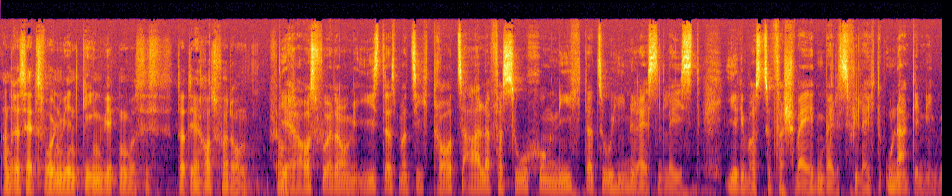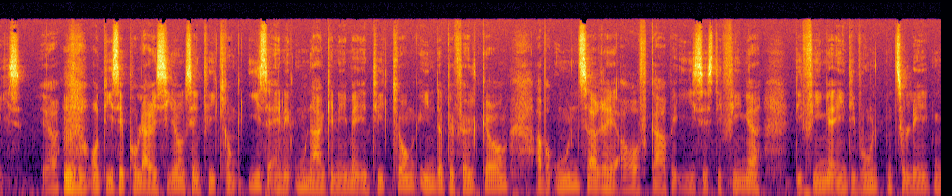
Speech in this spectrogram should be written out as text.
Andererseits wollen wir entgegenwirken. Was ist da die Herausforderung für uns? Die Herausforderung ist, dass man sich trotz aller Versuchung nicht dazu hinreißen lässt, irgendwas zu verschweigen, weil es vielleicht unangenehm ist. Ja? Mhm. Und diese Polarisierungsentwicklung ist eine unangenehme Entwicklung in der Bevölkerung, aber unsere Aufgabe ist es, die Finger, die Finger in die Wunden zu legen,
